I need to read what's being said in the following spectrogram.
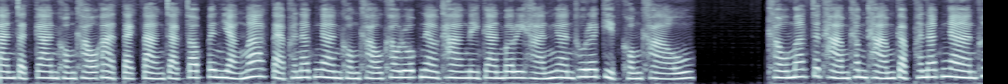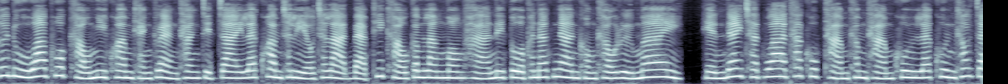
การจัดการของเขาอาจแตกต่างจากจ็อบเป็นอย่างมาก แต่พนักงานของเขาเคารพแนวทางในการบริหารงานธุรกิจของเขาเขามักจะถามคำถามกับพนักงานเพื่อดูว่าพวกเขามีความแข็งแกร่งทางจิตใจและความเฉลียวฉลาดแบบที่เขากำลังมองหาในตัวพนักงานของเขาหรือไม่ เห็นได้ชัดว่าถ้าคุกถามคำถามคุณและคุณเข้าใจ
